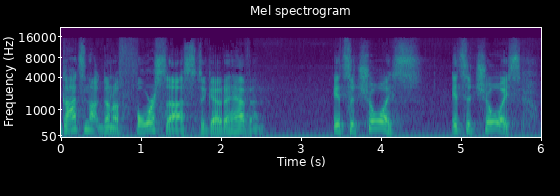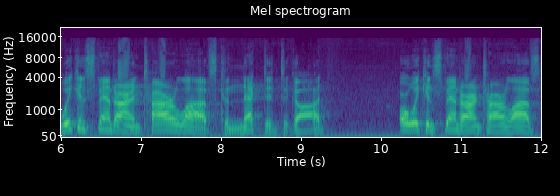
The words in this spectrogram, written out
God's not going to force us to go to heaven, it's a choice. It's a choice. We can spend our entire lives connected to God or we can spend our entire lives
